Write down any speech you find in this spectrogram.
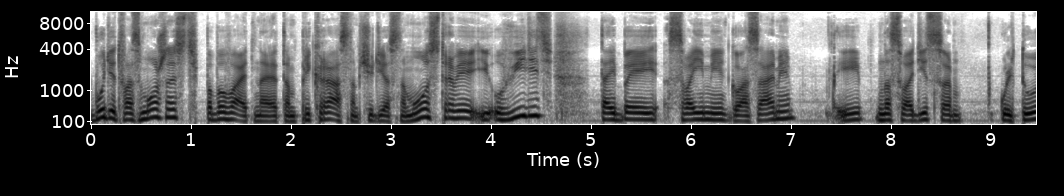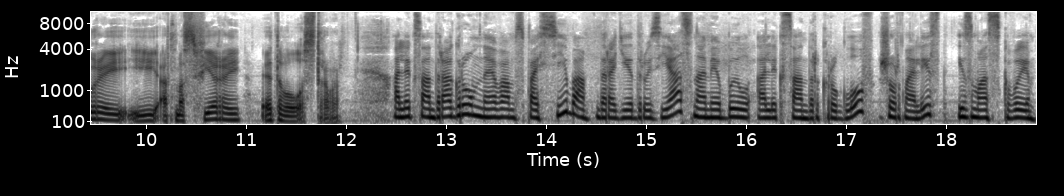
будет возможность побывать на этом прекрасном, чудесном острове и увидеть Тайбэй своими глазами и насладиться культурой и атмосферой этого острова. Александр, огромное вам спасибо, дорогие друзья. С нами был Александр Круглов, журналист из Москвы.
